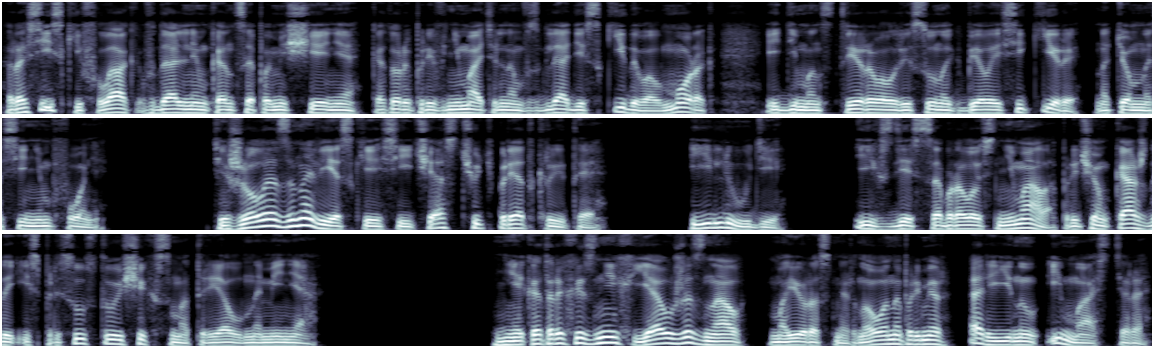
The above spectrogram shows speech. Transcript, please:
российский флаг в дальнем конце помещения, который при внимательном взгляде скидывал морок и демонстрировал рисунок белой секиры на темно-синем фоне. Тяжелые занавески, сейчас чуть приоткрытые. И люди. Их здесь собралось немало, причем каждый из присутствующих смотрел на меня. Некоторых из них я уже знал, майора Смирнова, например, Арину и мастера.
